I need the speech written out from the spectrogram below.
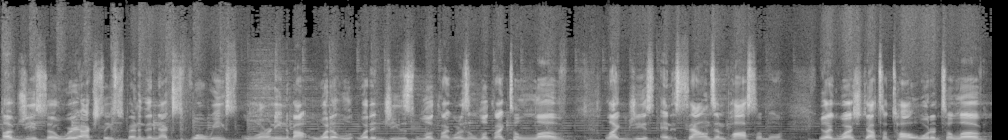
of Jesus. So we're actually spending the next four weeks learning about what, it, what did Jesus look like? What does it look like to love like Jesus? And it sounds impossible. You're like, Wes, that's a tall order to love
